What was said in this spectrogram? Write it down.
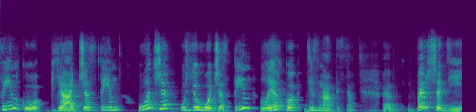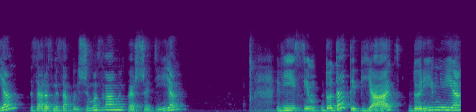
цинку 5 частин. Отже, усього частин легко дізнатися. Е, перша дія, зараз ми запишемо з вами перша дія. 8 додати 5 дорівнює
